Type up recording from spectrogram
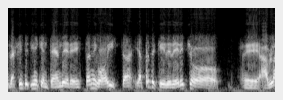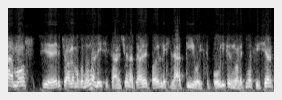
la gente tiene que entender, es tan egoísta, y aparte que de derecho eh, hablamos, si de derecho hablamos, cuando una ley se sanciona a través del Poder Legislativo y se publica en el boletín oficial,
